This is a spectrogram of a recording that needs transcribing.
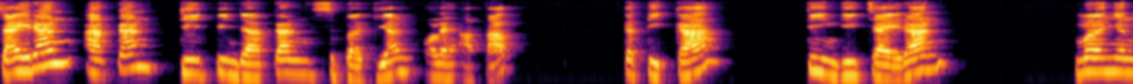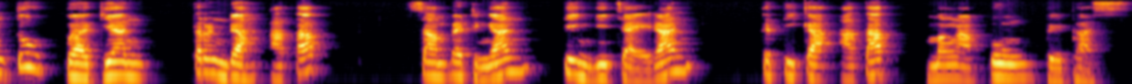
Cairan akan dipindahkan sebagian oleh atap ketika tinggi cairan menyentuh bagian terendah atap sampai dengan tinggi cairan ketika atap mengapung bebas.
